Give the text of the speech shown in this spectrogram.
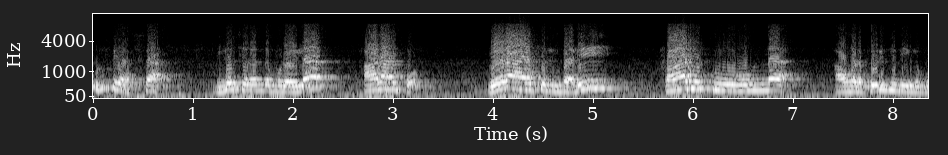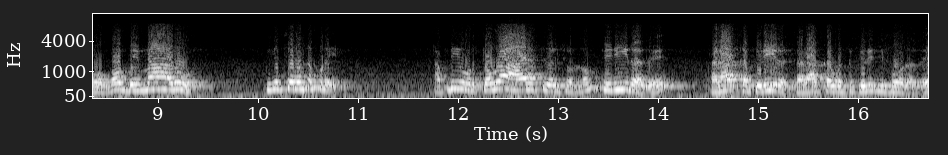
ஹுண்டி அக்ஸா மிகச்சிறந்த முறையில ஆளானுப்போம் வேலாயத்தின்படி ஃபாரிக்கு உன்ன அவங்கள பிரிஞ்சு நீங்க போங்க. பிமாரு. மிகச்சிறந்த முறை. அப்படி ஒரு தொகை ஆயத்துகள் சொல்லும். பிரிகிறது. தலாக்க பிரிகிறது. தலாக்க விட்டு பிரிஞ்சு போறது.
